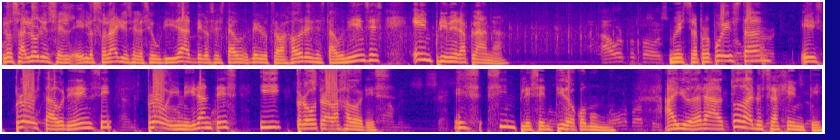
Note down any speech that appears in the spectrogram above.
los salarios, los salarios en la seguridad de los, de los trabajadores estadounidenses en primera plana. Nuestra propuesta es pro-estadounidense, pro-inmigrantes y pro-trabajadores. Es simple sentido común. Ayudará a toda nuestra gente,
